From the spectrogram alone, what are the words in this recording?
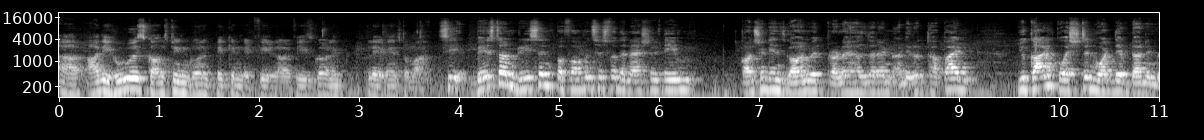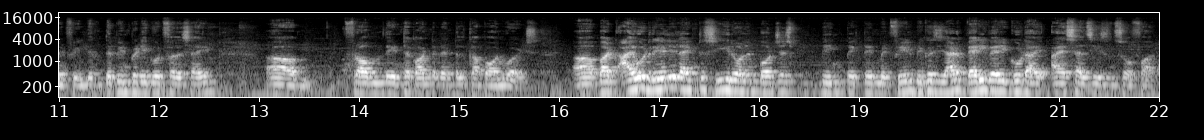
uh, Adi, who is Constantine going to pick in midfield now if he's going to play against Oman? See, based on recent performances for the national team, Constantine's gone with Pronay Halder and Anirudh Thapa, and you can't question what they've done in midfield. They've, they've been pretty good for the side um, from the Intercontinental Cup onwards. Uh, but I would really like to see Rowllin Borges being picked in midfield because he's had a very, very good I- ISL season so far.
